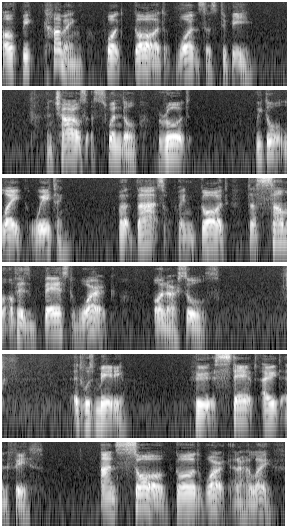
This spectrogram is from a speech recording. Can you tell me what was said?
of becoming what God wants us to be. And Charles Swindoll wrote, We don't like waiting, but that's when God does some of his best work on our souls. It was Mary who stepped out in faith and saw God work in her life.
